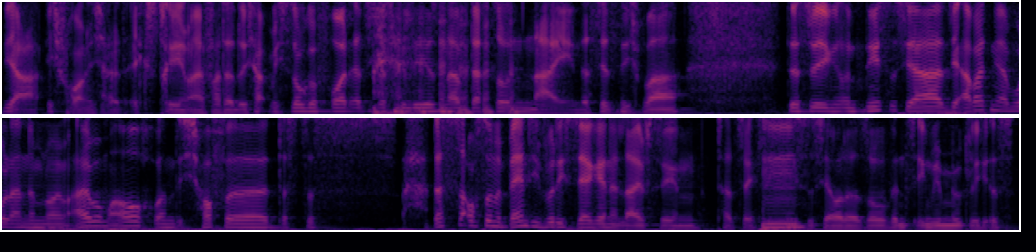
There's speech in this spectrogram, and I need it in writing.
ja, ich freue mich halt extrem einfach dadurch. Ich habe mich so gefreut, als ich das gelesen habe. dachte so, nein, das ist jetzt nicht wahr. Deswegen, und nächstes Jahr, sie arbeiten ja wohl an einem neuen Album auch und ich hoffe, dass das. Das ist auch so eine Band, die würde ich sehr gerne live sehen, tatsächlich, Mhm. nächstes Jahr oder so, wenn es irgendwie möglich ist.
